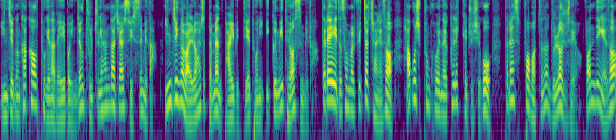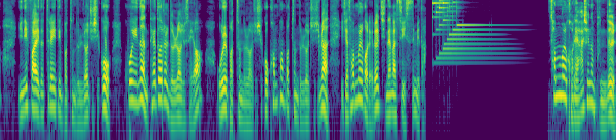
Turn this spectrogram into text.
인증은 카카오톡이나 네이버 인증 둘 중에 한 가지 할 수 있습니다. 인증을 완료하셨다면 바이비트에 돈이 입금이 되었습니다. 트레이드 선물 퓨처 창에서 하고 싶은 코인을 클릭해 주시고 트랜스퍼 버튼을 눌러 주세요. 펀딩에서 유니파이드 트레이딩 버튼 눌러 주시고 코인은 테더를 눌러 주세요. 올 버튼 눌러 주시고 컨펌 버튼 눌러 주시면 이제 선물 거래를 진행할 수 있습니다. 선물 거래하시는 분들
